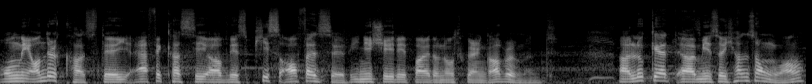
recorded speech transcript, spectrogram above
only undercut the efficacy of this peace offensive initiated by the North Korean government. Uh, look at uh, Ms. Hyon Song-wol,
